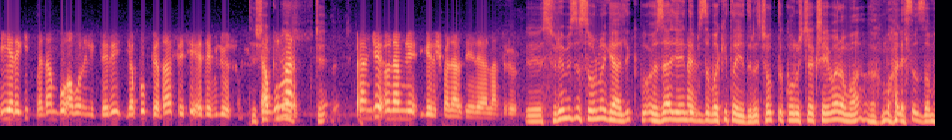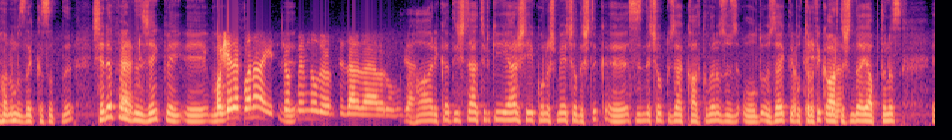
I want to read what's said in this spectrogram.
bir yere gitmeden bu abonelikleri yapıp ya da fesih edebiliyorsunuz. Teşekkürler. Yani bunlar bence önemli gelişmeler diye değerlendiriyorum. Ee, süremizin sonuna geldik. Bu özel yayında evet. bize vakit ayırdınız. Çok da konuşacak şey var ama maalesef zamanımız da kısıtlı. Şeref verdiniz evet. Cenk Bey. Ee, bu, o şeref bana ait. Çok e, memnun oluyorum sizlerle beraber olunca. Harika. Dijital Türkiye'yi her şeyi konuşmaya çalıştık. Ee, sizin de çok güzel katkılarınız oldu. Özellikle çok bu trafik artışında yaptığınız e,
